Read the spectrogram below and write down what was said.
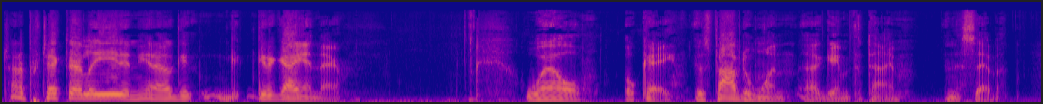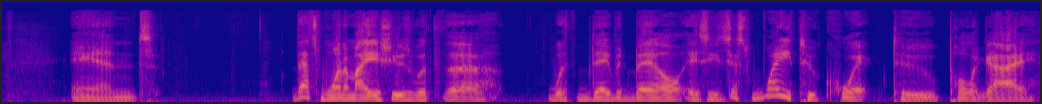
trying to protect our lead and, you know, get, get a guy in there. Well, okay, it was five to one uh, game at the time in the seventh. And that's one of my issues with uh, with David Bell is he's just way too quick to pull a guy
